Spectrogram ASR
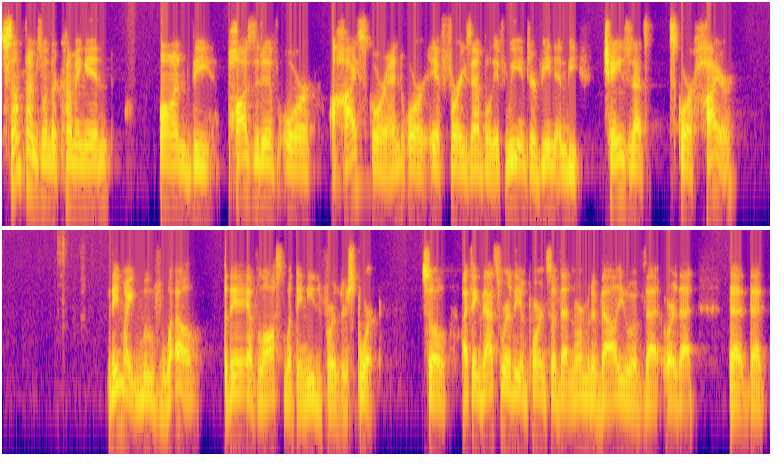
Sometimes when they're coming in on the positive or a high score end, or if, for example, if we intervene and we change that score higher, they might move well, but they have lost what they needed for their sport. So I think that's where the importance of that normative value of that or that that that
